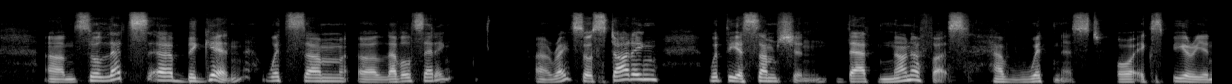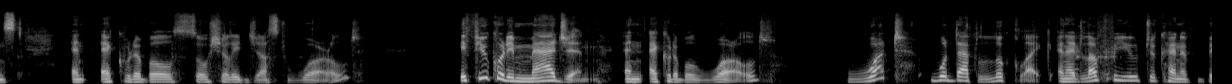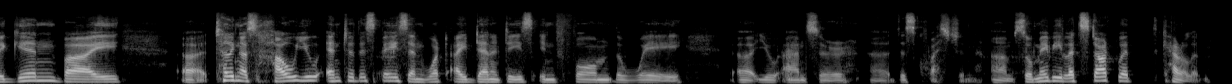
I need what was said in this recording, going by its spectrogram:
Um, so let's uh, begin with some uh, level setting. Uh, right. So, starting with the assumption that none of us have witnessed or experienced an equitable, socially just world. If you could imagine an equitable world, what would that look like? And I'd love for you to kind of begin by uh, telling us how you enter this space and what identities inform the way uh, you answer uh, this question. Um, so maybe let's start with Carolyn.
